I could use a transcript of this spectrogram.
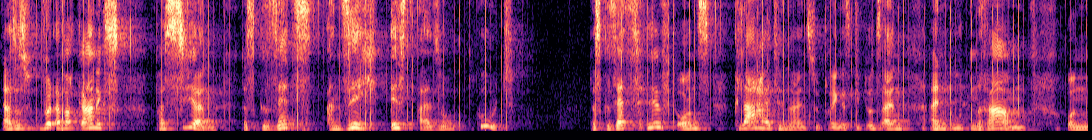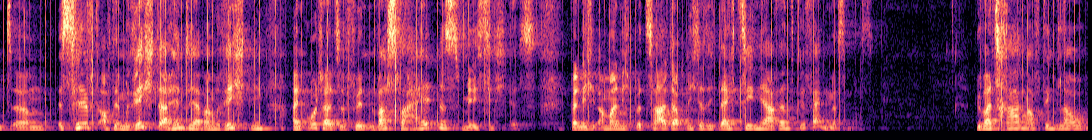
Also es wird einfach gar nichts passieren. Das Gesetz an sich ist also gut. Das Gesetz hilft uns, Klarheit hineinzubringen. Es gibt uns einen, einen guten Rahmen. Und ähm, es hilft auch dem Richter hinterher beim Richten ein Urteil zu finden, was verhältnismäßig ist. Wenn ich einmal nicht bezahlt habe, nicht, dass ich gleich zehn Jahre ins Gefängnis muss. Übertragen auf den Glauben.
